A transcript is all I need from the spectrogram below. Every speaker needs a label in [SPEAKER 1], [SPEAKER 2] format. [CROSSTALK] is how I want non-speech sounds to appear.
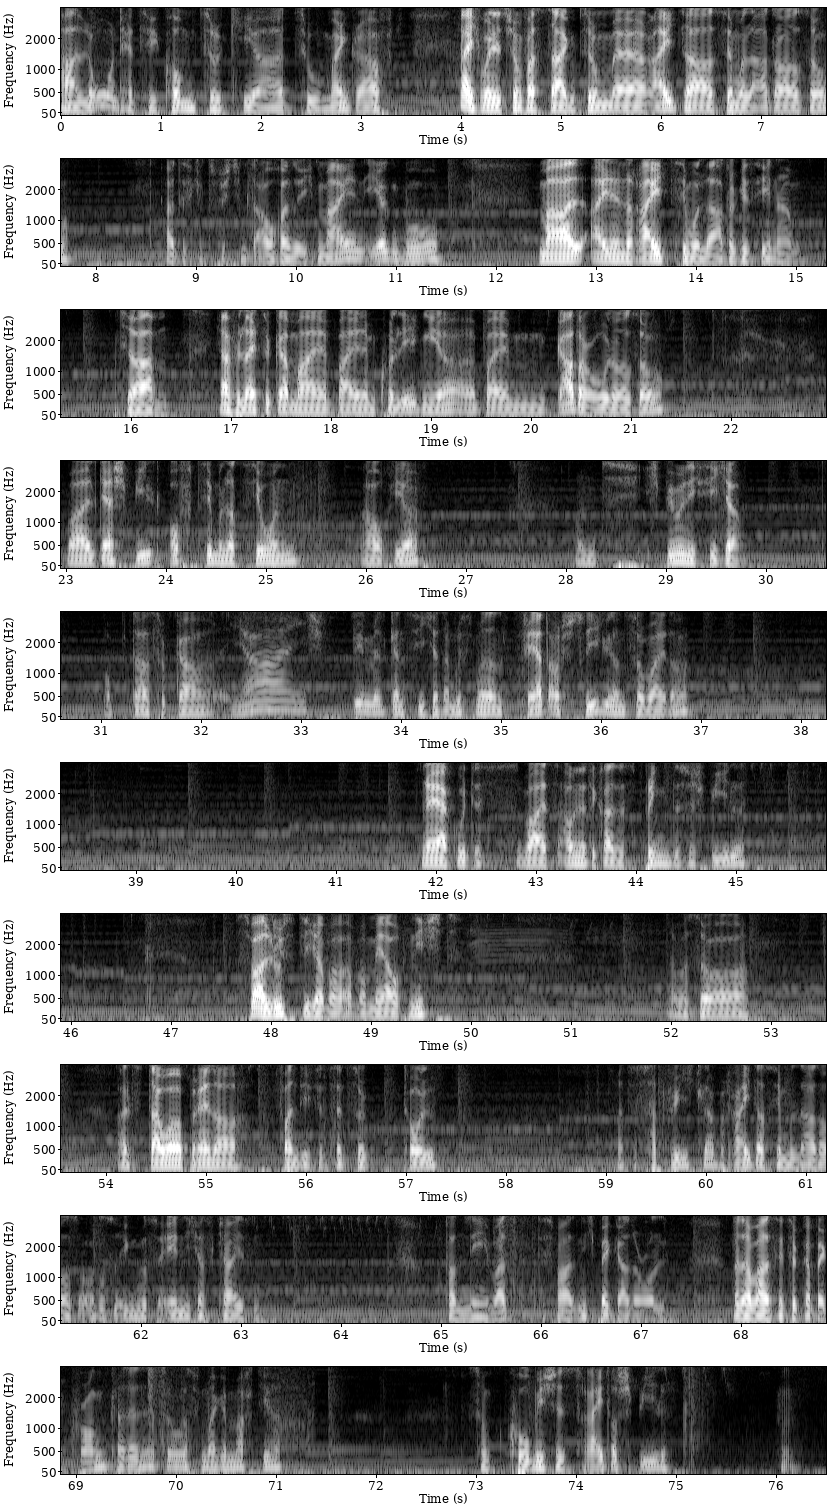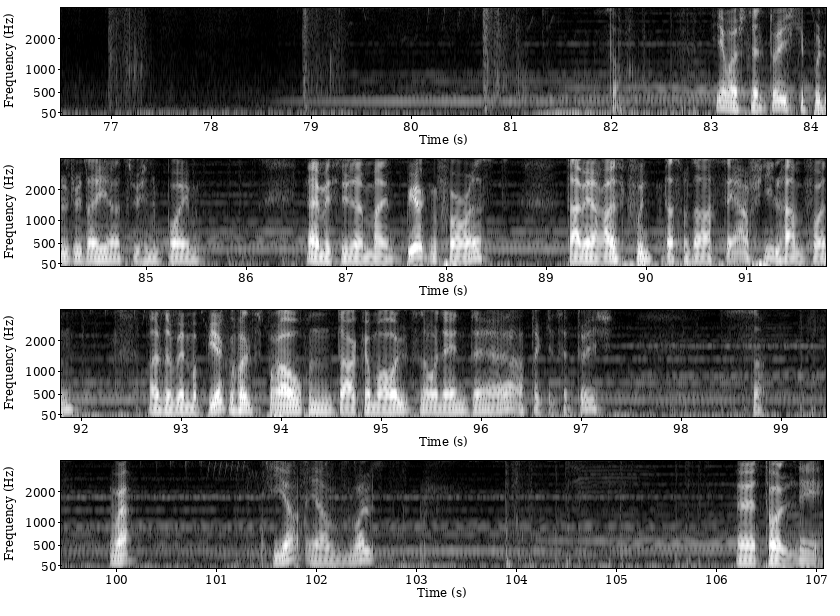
[SPEAKER 1] Hallo und herzlich willkommen zurück hier zu Minecraft. Ja, ich wollte jetzt schon fast sagen zum äh, Reiter-Simulator oder so. Aber das gibt es bestimmt auch. Also ich meine irgendwo mal einen Reitsimulator gesehen haben. Zu haben. Ja, vielleicht sogar mal bei einem Kollegen hier, äh, beim Gardero oder so. Weil der spielt oft Simulationen. Auch hier. Und ich bin mir nicht sicher, ob da sogar... Ja, ich bin mir ganz sicher. Da muss man dann Pferd auch striegeln und so weiter. Naja gut, das war jetzt auch nicht gerade das bringendste Spiel. Es war lustig, aber, aber mehr auch nicht. Aber so äh, als Dauerbrenner fand ich es jetzt nicht so toll. Also es hat wirklich, glaube Reiter-Simulator oder so irgendwas ähnliches geheißen. Oder nee, was? Das war nicht bei Gatherroll. Oder war das nicht sogar bei Kronk? Hat er nicht sowas mal gemacht hier? So ein komisches Reiterspiel. Hm. So. Hier mal schnell durchgebuddelt wieder hier zwischen den Bäumen. Ja, wir sind wieder mal im Birkenforest. Da haben wir herausgefunden, dass wir da sehr viel haben von. Also wenn wir Birkenholz brauchen, da können wir holzen ohne Ende. Ja, da geht's ja durch. So. Ja. Hier, jawohl. Äh, toll, nee.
